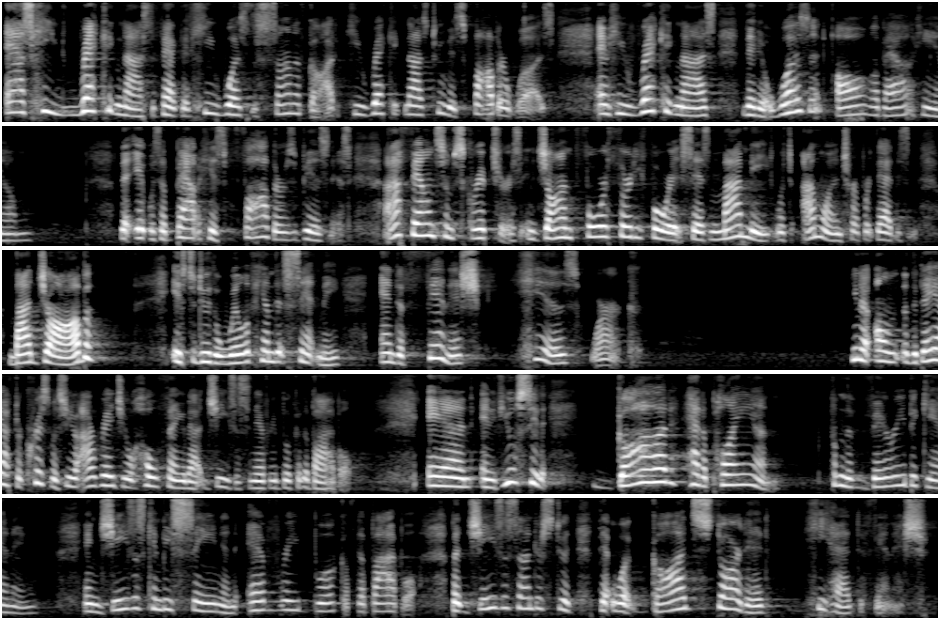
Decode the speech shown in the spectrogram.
as he recognized the fact that he was the Son of God, he recognized who his Father was, and he recognized that it wasn't all about him. That it was about his father's business. I found some scriptures in John 4 34. It says, My meat, which I'm going to interpret that as my job, is to do the will of him that sent me and to finish his work. You know, on the day after Christmas, you know, I read you a whole thing about Jesus in every book of the Bible. And, and if you'll see that, God had a plan from the very beginning. And Jesus can be seen in every book of the Bible. But Jesus understood that what God started, he had to finish.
